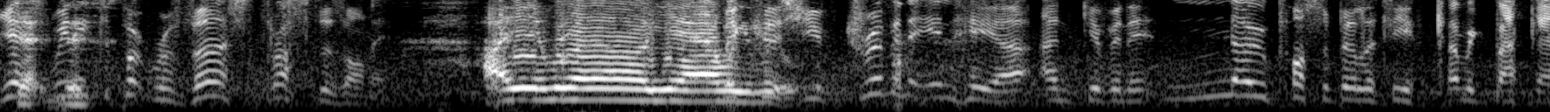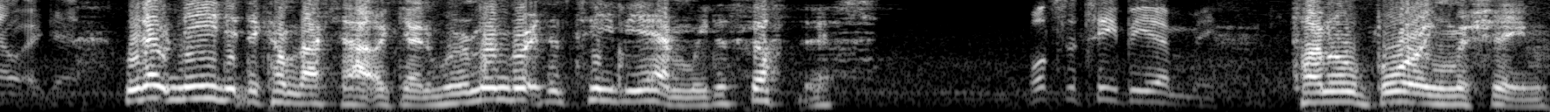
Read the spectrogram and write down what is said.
Yes, we this? need to put reverse thrusters on it. I, well, yeah, we Because you've driven it in here and given it no possibility of coming back out again. we don't need it to come back out again. We remember it's a TBM. We discussed this What's the TBM mean? tunnel boring machine.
